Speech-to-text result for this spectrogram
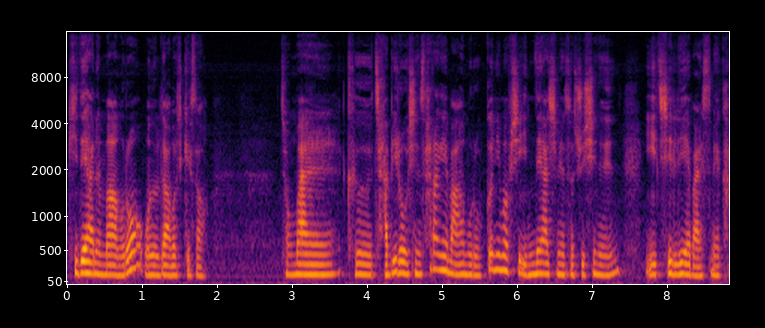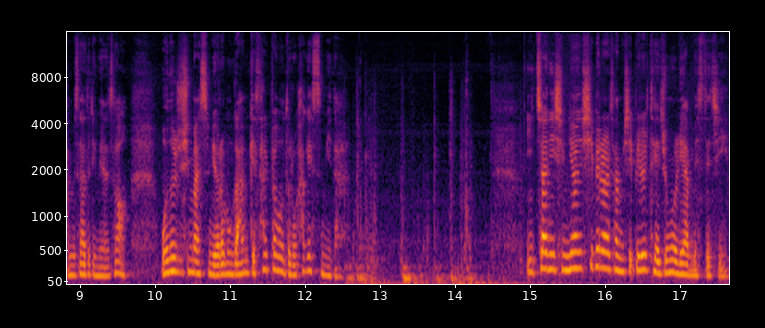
기대하는 마음으로 오늘도 아버지께서 정말 그 자비로우신 사랑의 마음으로 끊임없이 인내하시면서 주시는 이 진리의 말씀에 감사드리면서 오늘 주신 말씀 여러분과 함께 살펴보도록 하겠습니다. 2020년 11월 30일 대중을 위한 메시지.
